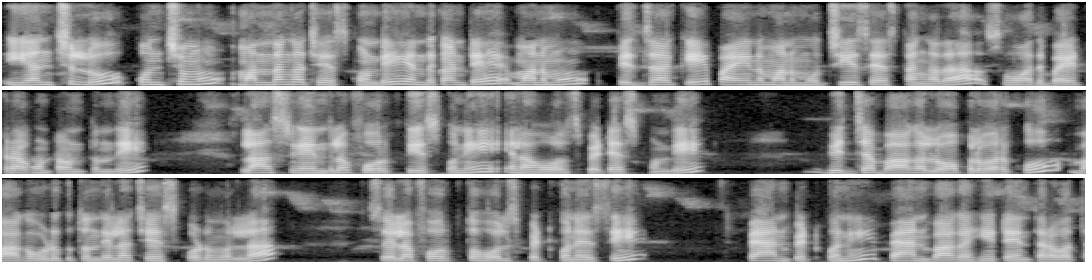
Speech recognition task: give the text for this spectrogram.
ఈ అంచులు కొంచెము మందంగా చేసుకోండి. ఎందుకంటే మనము పిజ్జాకి పైన మనము చీజ్ వేస్తాం కదా సో అది బయట రాకుండా ఉంటుంది. లాస్ట్గా ఇందులో ఫోర్క్ తీసుకుని ఇలా హోల్స్ పెట్టేసుకోండి. పిజ్జా బాగా లోపల వరకు బాగా ఉడుకుతుంది ఇలా చేసుకోవడం వల్ల. సో ఇలా ఫోర్క్తో హోల్స్ పెట్టుకునేసి ప్యాన్ పెట్టుకొని ప్యాన్ బాగా హీట్ అయిన తర్వాత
